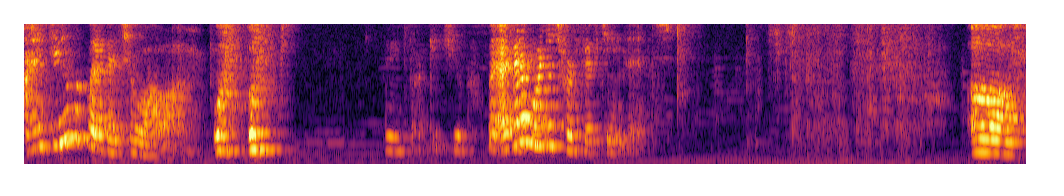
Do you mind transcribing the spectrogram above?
I do look like a chihuahua. Let me bark at you. Wait, I gotta wear this for 15 minutes. Oh,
